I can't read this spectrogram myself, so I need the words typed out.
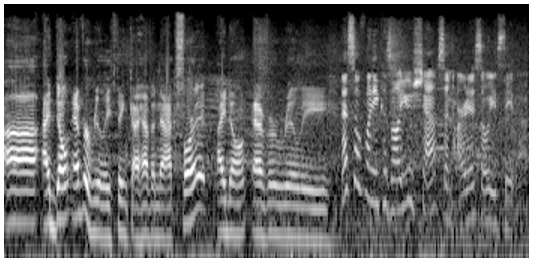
Uh, I don't ever really think I have a knack for it. I don't ever really That's so funny because all you chefs and artists always say that.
